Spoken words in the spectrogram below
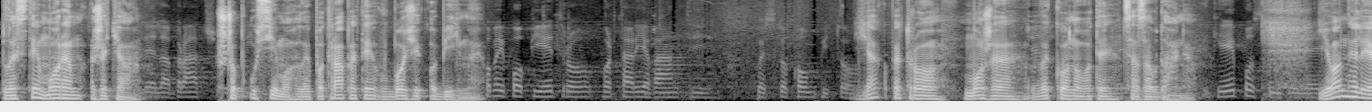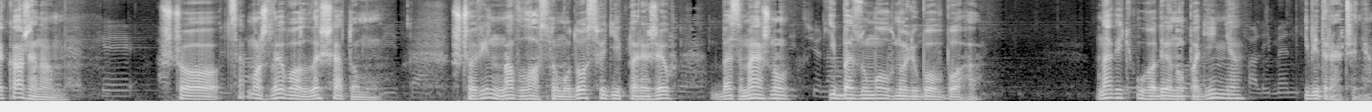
плести морем життя, щоб усі могли потрапити в Божі обійми. Як Петро може виконувати це завдання? Євангеліє каже нам, що це можливо лише тому, що він на власному досвіді пережив безмежну і безумовну любов Бога, навіть у годину падіння і відречення.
